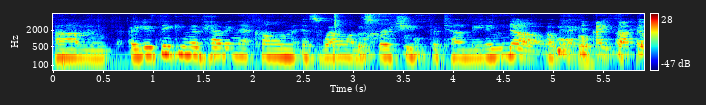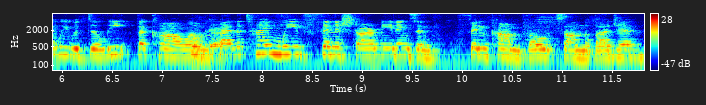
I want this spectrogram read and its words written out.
Um, are you thinking of having that column as well on the spreadsheet for town meeting? no Okay. Okay. i thought that we would delete the column Okay. by the time we've finished our meetings and fincom votes on the budget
